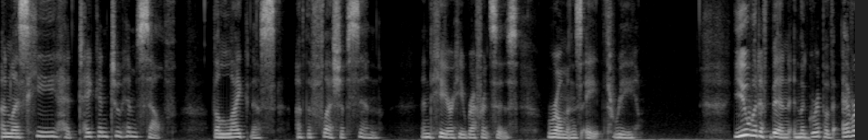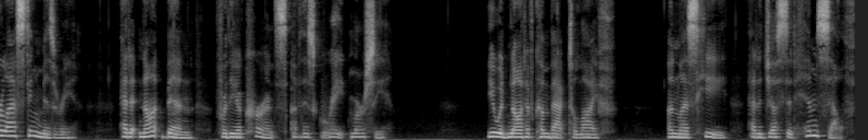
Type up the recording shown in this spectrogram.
unless he had taken to himself the likeness of the flesh of sin. And here he references Romans 8 3. You would have been in the grip of everlasting misery had it not been for the occurrence of this great mercy. You would not have come back to life unless he had adjusted himself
